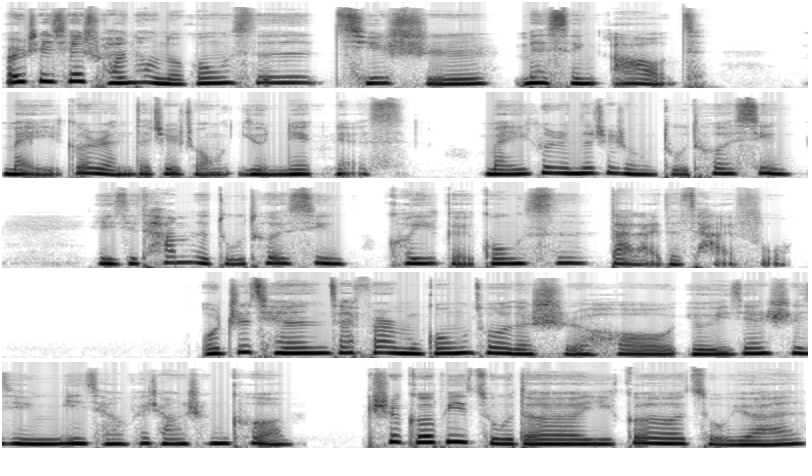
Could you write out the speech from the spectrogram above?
而这些传统的公司其实 missing out 每一个人的这种 uniqueness，每一个人的这种独特性，以及他们的独特性可以给公司带来的财富。我之前在 firm 工作的时候，有一件事情印象非常深刻，是隔壁组的一个组员，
